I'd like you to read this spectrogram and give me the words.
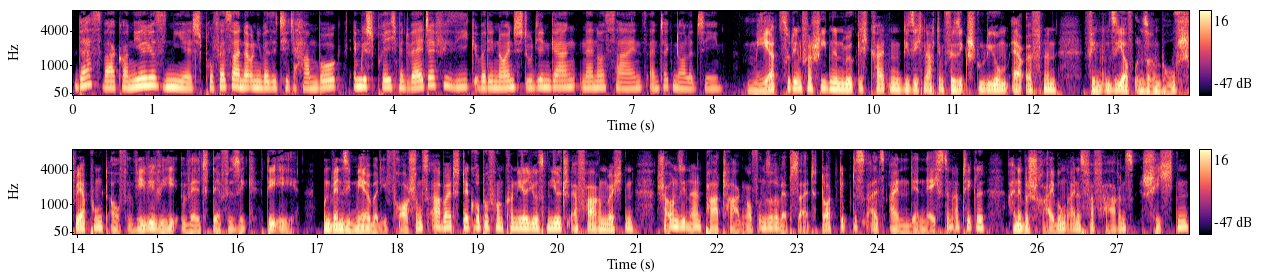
Das war Cornelius Nielsch, Professor an der Universität Hamburg, im Gespräch mit Welt der Physik über den neuen Studiengang Nanoscience and Technology. Mehr zu den verschiedenen Möglichkeiten, die sich nach dem Physikstudium eröffnen, finden Sie auf unserem Berufsschwerpunkt auf www.weltderphysik.de. Und wenn Sie mehr über die Forschungsarbeit der Gruppe von Cornelius Nielsch erfahren möchten, schauen Sie in ein paar Tagen auf unsere Website. Dort gibt es als einen der nächsten Artikel eine Beschreibung eines Verfahrens, Schichten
